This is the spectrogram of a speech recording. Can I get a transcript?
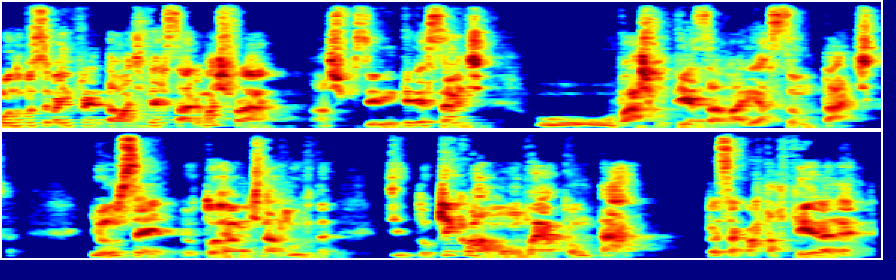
quando você vai enfrentar um adversário mais fraco. Acho que seria interessante o, o Vasco ter essa variação tática. E eu não sei, eu estou realmente na dúvida de, do que, que o Ramon vai aprontar para essa quarta-feira, né?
